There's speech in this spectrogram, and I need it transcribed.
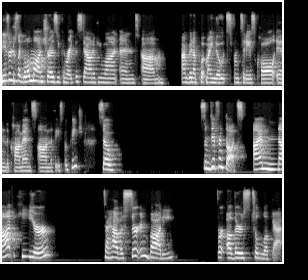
These are just like little mantras. You can write this down if you want. And um, I'm going to put my notes from today's call in the comments on the Facebook page. So, some different thoughts. I'm not here to have a certain body for others to look at.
